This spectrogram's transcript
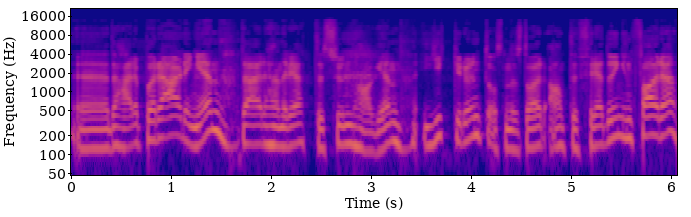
Eh, Det her er på Rælingen, der Henriette Sundhagen gikk rundt og som det står, ante fred og ingen fare,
